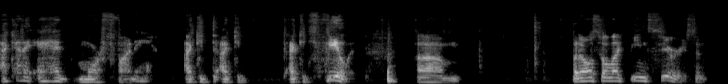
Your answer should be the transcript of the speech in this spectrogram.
I gotta add more funny. I could, I could, I could feel it. Um, but also like being serious and,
